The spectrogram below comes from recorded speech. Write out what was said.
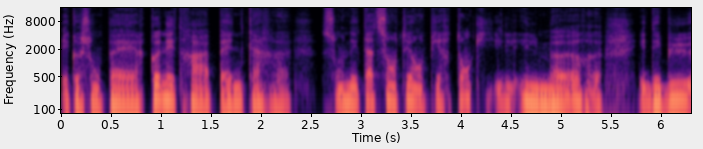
et que son père connaîtra à peine car euh, son état de santé empire tant qu'il il meurt euh, et début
